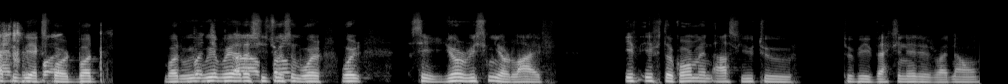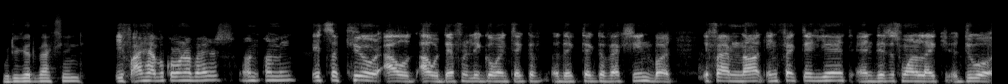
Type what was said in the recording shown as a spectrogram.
have to be answer, but- expert but but, we, but we, we're at a uh, situation from- where where see you're risking your life if if the government asks you to to be vaccinated right now, would you get vaccinated? If I have a coronavirus on, on me, it's a cure. I would I would definitely go and take the uh, take the vaccine. But if I'm not infected yet and they just want to like do a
